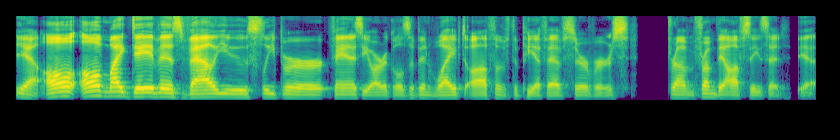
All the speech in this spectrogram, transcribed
Yeah, all all Mike Davis value sleeper fantasy articles have been wiped off of the PFF servers from from the offseason. Yeah.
